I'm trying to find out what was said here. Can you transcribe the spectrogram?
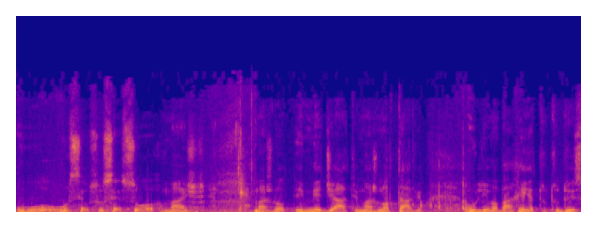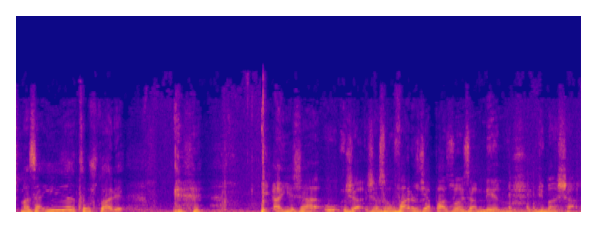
o, o seu sucessor, mais, mais no, imediato e mais notável, o Lima Barreto, tudo isso. Mas aí é outra história. aí já, já, já, são vários diapasões a menos de Machado.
